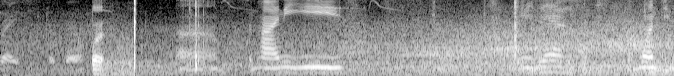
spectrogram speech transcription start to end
Right. Let's go. What? Um, some high knees. And now, some one, two,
